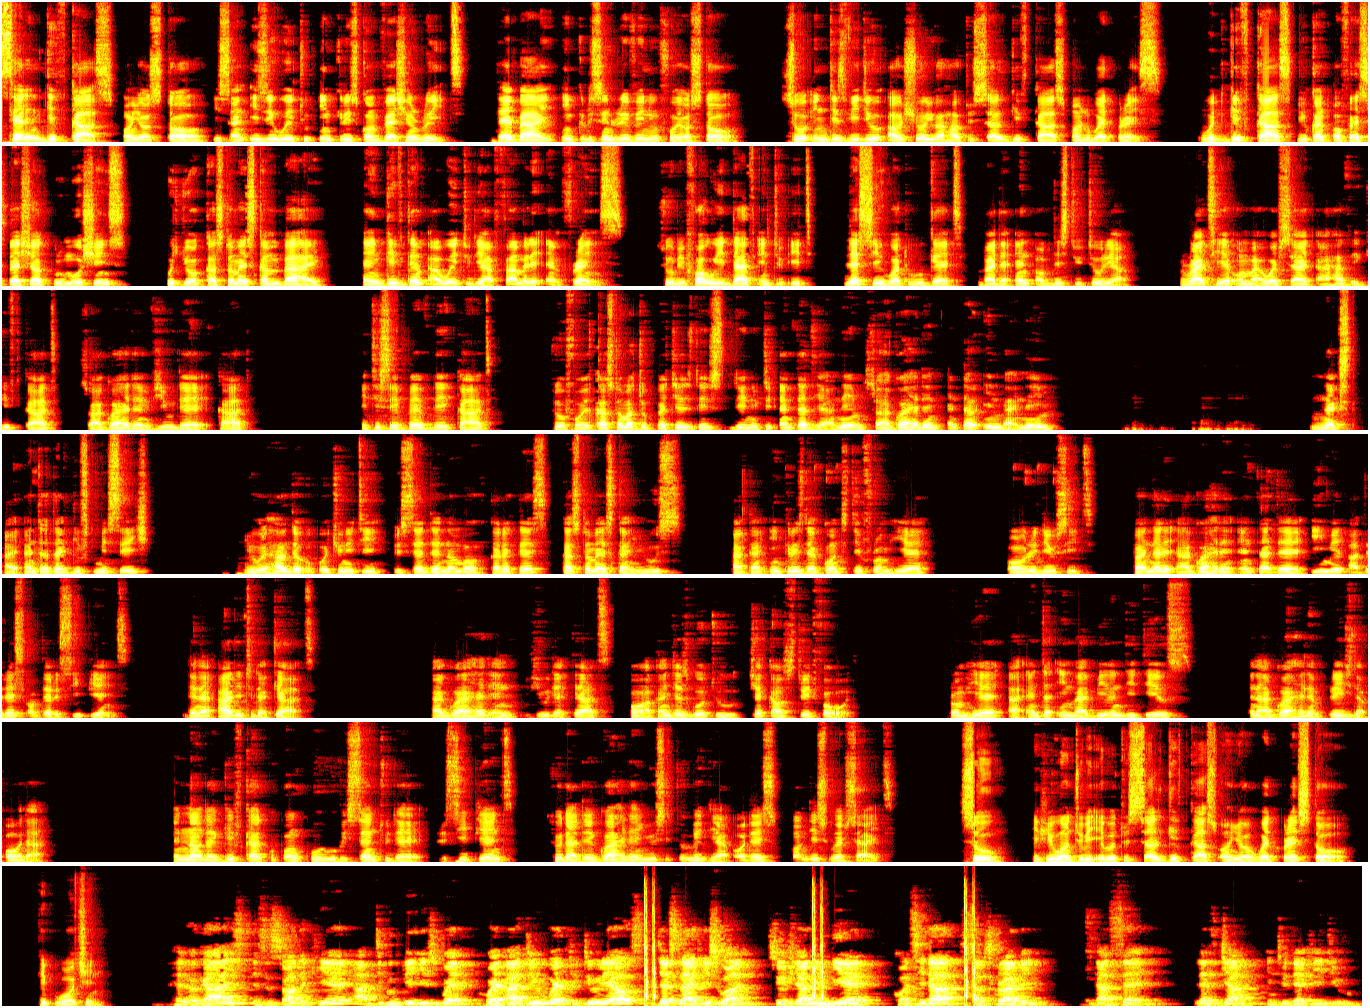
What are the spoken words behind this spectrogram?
Selling gift cards on your store is an easy way to increase conversion rates, thereby increasing revenue for your store. So in this video, I'll show you how to sell gift cards on WordPress. With gift cards, you can offer special promotions which your customers can buy and give them away to their family and friends. So before we dive into it, let's see what we'll get by the end of this tutorial. Right here on my website, I have a gift card. So I go ahead and view the card. It is a birthday card. So for a customer to purchase this, they need to enter their name. So I go ahead and enter in my name. Next, I enter the gift message. You will have the opportunity to set the number of characters customers can use. I can increase the quantity from here or reduce it. Finally, I go ahead and enter the email address of the recipient. Then I add it to the card. I go ahead and view the cards or I can just go to checkout straightforward. From here, I enter in my billing details and I go ahead and place the order. And now the gift card coupon code will be sent to the recipient so that they go ahead and use it to make their orders on this website. So, if you want to be able to sell gift cards on your WordPress store, keep watching. Hello guys, this is Swadik here at Dikupages Web, where I do web tutorials just like this one. So if you are new here, consider subscribing. That said, let's jump into the video.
